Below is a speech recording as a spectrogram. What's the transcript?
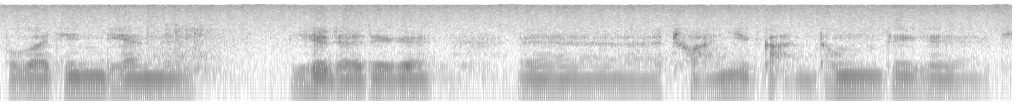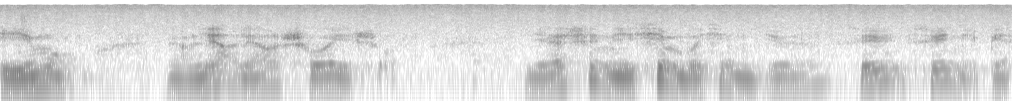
不过今天呢，遇着这个呃传译感通这个题目，那么聊聊说一说，也是你信不信，就随随你便。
